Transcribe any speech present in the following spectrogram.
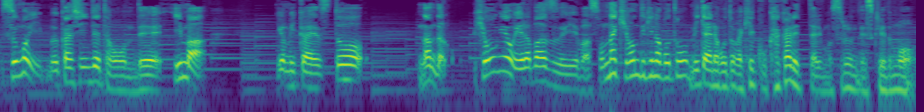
う。すごい昔に出た本で、今読み返すと、なんだろう。表現を選ばず言えば、そんな基本的なことみたいなことが結構書かれてたりもするんですけれども、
